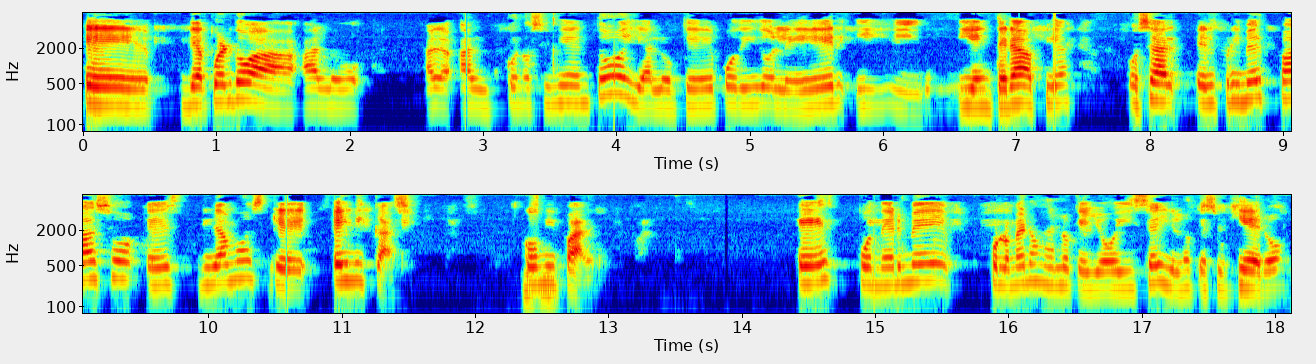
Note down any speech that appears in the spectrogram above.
Eh, de acuerdo a, a lo, a, al conocimiento y a lo que he podido leer y, y, en terapia, o sea, el primer paso es, digamos que en mi caso, con uh -huh. mi padre, es ponerme, por lo menos es lo que yo hice y es lo que sugiero,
